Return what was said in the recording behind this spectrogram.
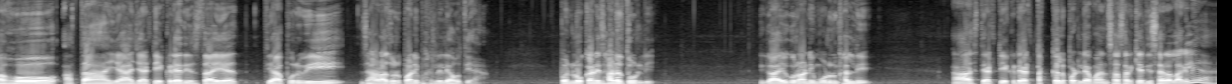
अहो आता या ज्या टेकड्या दिसत आहेत त्यापूर्वी झाडाझुडपाने भरलेल्या होत्या. पण लोकांनी झाडं तोडली. गाई गुरांनी मोडून खाल्ली. आज त्या टेकड्या टक्कल पडल्या माणसासारख्या दिसायला लागल्या.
